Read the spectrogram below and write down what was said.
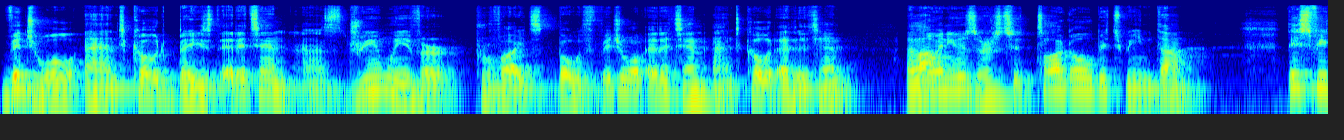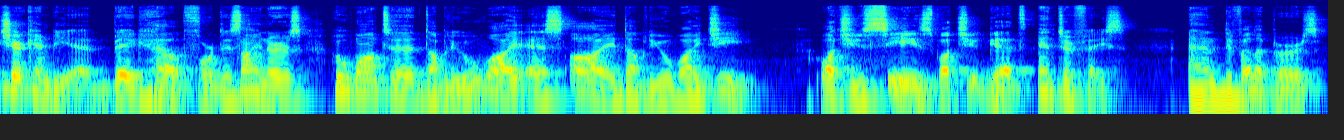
Visual and code-based editing as Dreamweaver provides both visual editing and code editing, allowing users to toggle between them. This feature can be a big help for designers who want a WYSI-WYG, what you see is what you get interface, and developers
